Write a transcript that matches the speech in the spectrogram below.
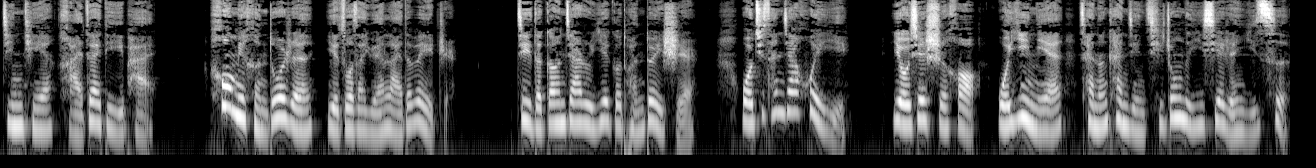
今天还在第一排，后面很多人也坐在原来的位置。记得刚加入耶格团队时，我去参加会议，有些时候我一年才能看见其中的一些人一次，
